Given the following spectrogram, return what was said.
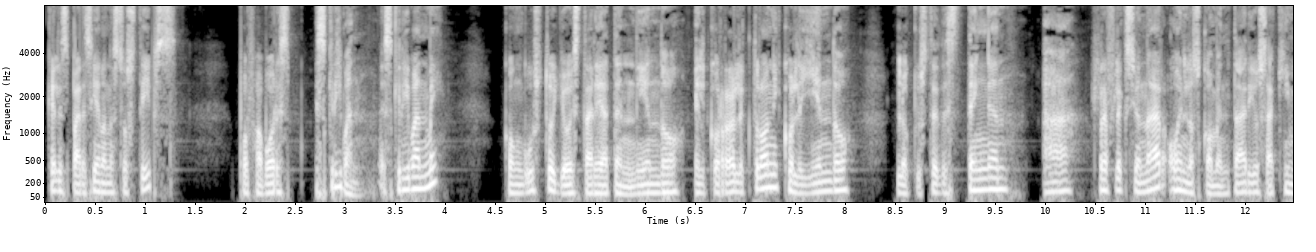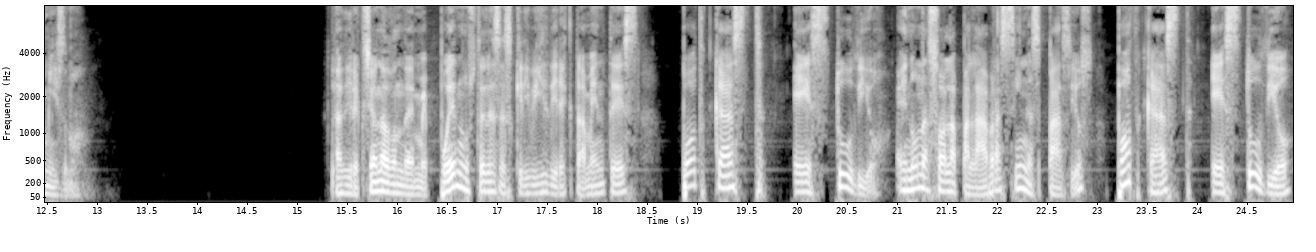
¿Qué les parecieron estos tips? Por favor, escriban, escríbanme. Con gusto yo estaré atendiendo el correo electrónico, leyendo lo que ustedes tengan a reflexionar o en los comentarios aquí mismo. La dirección a donde me pueden ustedes escribir directamente es podcast estudio en una sola palabra sin espacios podcast estudio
